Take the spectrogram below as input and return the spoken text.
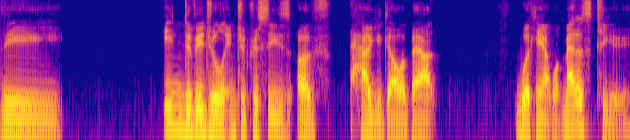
the individual intricacies of how you go about working out what matters to you.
